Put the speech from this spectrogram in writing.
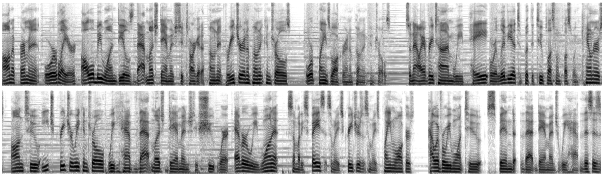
on a permanent or player, All Will Be One deals that much damage to target opponent, creature an opponent controls, or planeswalker an opponent controls. So now every time we pay for Olivia to put the two plus one plus one counters onto each creature we control, we have that much damage to shoot wherever we want it, somebody's face, at somebody's creatures, at somebody's planewalkers, however we want to spend that damage we have. This is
